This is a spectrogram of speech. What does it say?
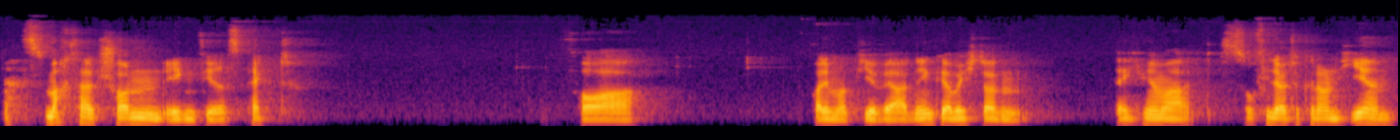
Es macht halt schon irgendwie Respekt vor, vor dem Vampir werden. Denke, aber ich dann denke ich mir mal, so viele Leute können auch nicht irren.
